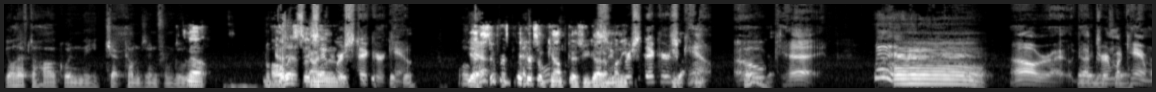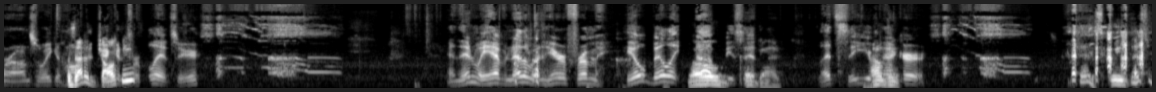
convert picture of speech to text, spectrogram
You'll have to honk when the check comes in from Google. Now, Because Oh, does the super sticker count? Well, yeah, yeah. super stickers will count because you got a money. Super stickers you money. count. Oh. Okay. Yeah. All right. I Yeah, gotta I turn my uh, camera on so we can Is honk that a the chicken donkey? for Blitz here. And then we have another one here from Hillbilly Oh, Up. He good said, God. "Let's see your don't think- pecker." That's, squeeze. that's, a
